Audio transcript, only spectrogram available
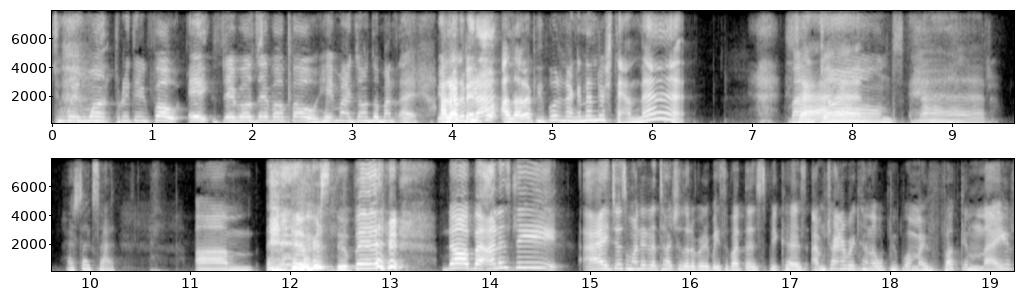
two eight one three three four eight zero zero four. Hit my Jones on my uh, a lot of people, a lot of people are not gonna understand that. my Sad. Jones. Sad. Hashtag sad. Um, we're stupid. no, but honestly, I just wanted to touch a little bit of base about this because I'm trying to rekindle with people in my fucking life,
